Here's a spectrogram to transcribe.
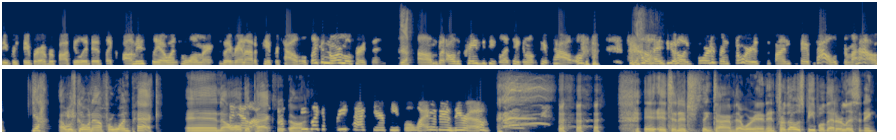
super, super overpopulated. Like obviously I went to Walmart because I ran out of paper towels, like a normal person. Yeah. Um, but all the crazy people had taken all the paper towels. so I had to go to like four different stores to find some paper towels for my house. Yeah, I was going out for one pack, and all know, the packs are like, "Oh, gone. Seems like a three pack here, people. Why are there zero? it, it's an interesting time that we're in. And for those people that are listening,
